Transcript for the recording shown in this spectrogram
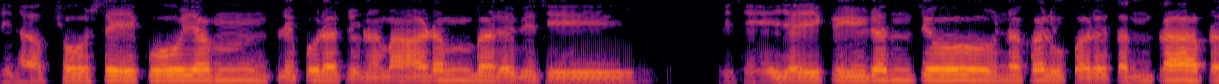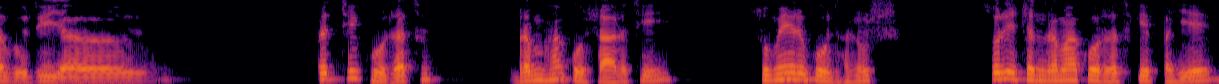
दिधाक्षोस्ते कोऽयं त्रिपुरतृणमाडम्बरविधि। विधेयै क्रीडन्त्यो न खलु परतन्त्रा प्रबुधिय पृथ्वी को रथ ब्रह्मा को सारथी सुमेर को धनुष सूर्य चंद्रमा को रथ के पहिए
